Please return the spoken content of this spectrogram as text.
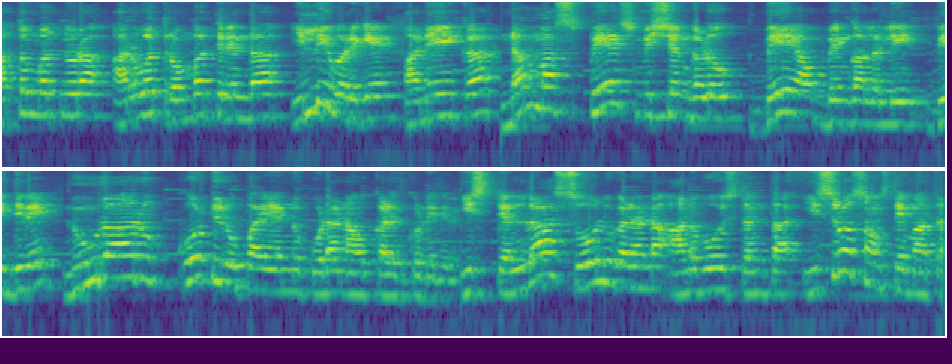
ಹತ್ತೊಂಬತ್ ನೂರ ಅರವತ್ತೊಂಬತ್ತರಿಂದ ಇಲ್ಲಿವರೆಗೆ ಅನೇಕ ನಮ್ಮ ಸ್ಪೇಸ್ ಮಿಷನ್ಗಳು ಬೇ ಆಫ್ ಬೆಂಗಾಲ್ ಅಲ್ಲಿ ಬಿದ್ದಿವೆ. ನೂರಾರು ಕೋಟಿ ರೂಪಾಯಿಯನ್ನು ಕೂಡ ನಾವು ಕಳೆದುಕೊಂಡಿದ್ದೇವೆ. ಇಷ್ಟೆಲ್ಲಾ ಸೋಲುಗಳನ್ನ ಅನುಭವಿಸಿದಂತ ಇಸ್ರೋ ಸಂಸ್ಥೆ ಮಾತ್ರ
